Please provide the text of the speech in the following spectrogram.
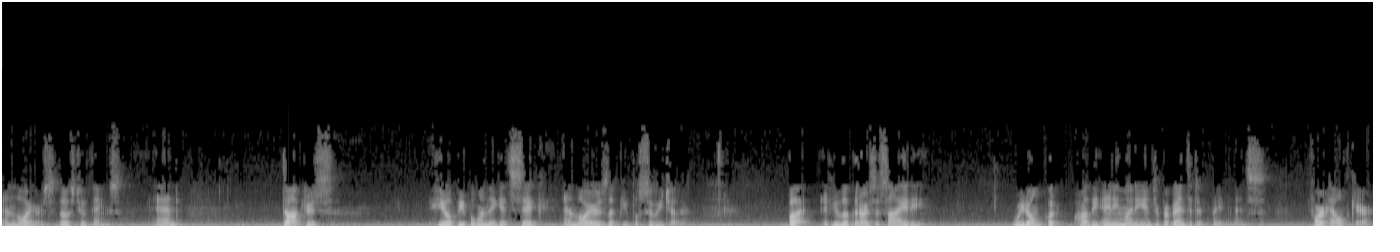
and lawyers, those two things. And doctors heal people when they get sick, and lawyers let people sue each other. But if you look at our society, we don't put hardly any money into preventative maintenance for health care.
